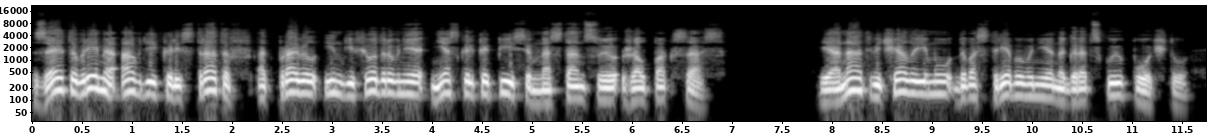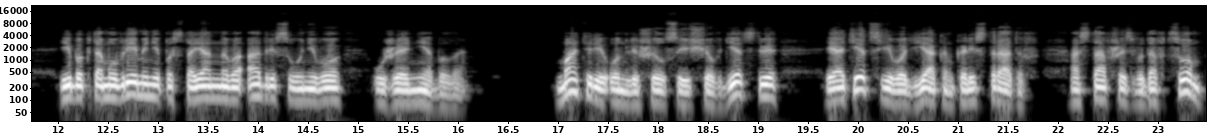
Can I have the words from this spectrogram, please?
За это время Авдий Калистратов отправил Инге Федоровне несколько писем на станцию Жалпаксас и она отвечала ему до востребования на городскую почту, ибо к тому времени постоянного адреса у него уже не было. Матери он лишился еще в детстве, и отец его, дьякон Калистратов, оставшись вдовцом,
